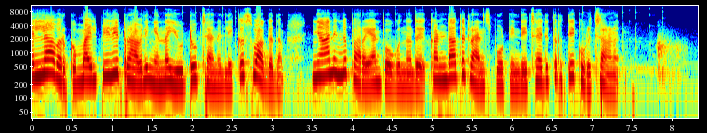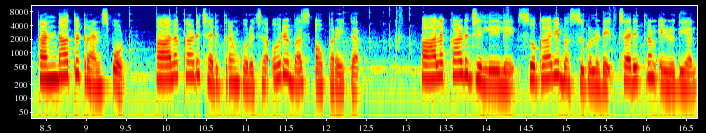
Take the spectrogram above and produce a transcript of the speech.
എല്ലാവർക്കും മൈൽപീലി ട്രാവലിംഗ് എന്ന യൂട്യൂബ് ചാനലിലേക്ക് സ്വാഗതം. ഞാൻ ഇന്ന് പറയാൻ പോകുന്നത് കണ്ടാത്ത ട്രാൻസ്പോർട്ടിന്റെ ചരിത്രത്തെക്കുറിച്ചാണ്. കണ്ടാത്ത ട്രാൻസ്പോർട്ട് പാലക്കാട് ചരിത്രം കുറിച്ച ഒരു ബസ് ഓപ്പറേറ്റർ. പാലക്കാട് ജില്ലയിലെ സ്വകാര്യ ബസ്സുകളുടെ ചരിത്രം എഴുതിയാൽ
